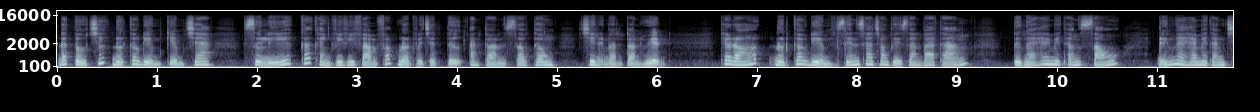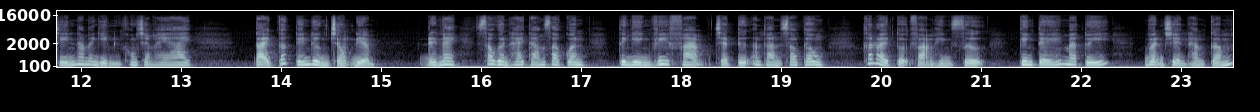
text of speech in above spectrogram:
đã tổ chức đợt cao điểm kiểm tra, xử lý các hành vi vi phạm pháp luật về trật tự an toàn giao thông trên địa bàn toàn huyện. Theo đó, đợt cao điểm diễn ra trong thời gian 3 tháng, từ ngày 20 tháng 6 đến ngày 20 tháng 9 năm 2022 tại các tuyến đường trọng điểm. Đến nay, sau gần 2 tháng gia quân, tình hình vi phạm trật tự an toàn giao thông, các loại tội phạm hình sự, kinh tế, ma túy, vận chuyển hàng cấm,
